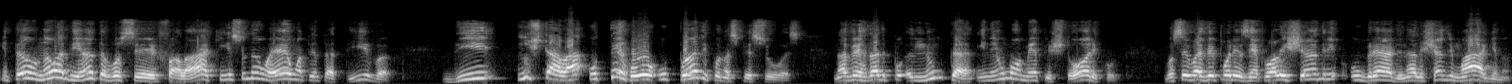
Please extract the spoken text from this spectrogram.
Então, não adianta você falar que isso não é uma tentativa de instalar o terror, o pânico nas pessoas. Na verdade, nunca, em nenhum momento histórico, você vai ver, por exemplo, Alexandre o Grande, né? Alexandre Magno,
